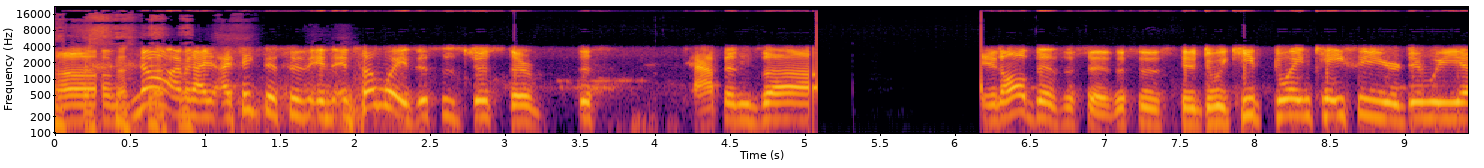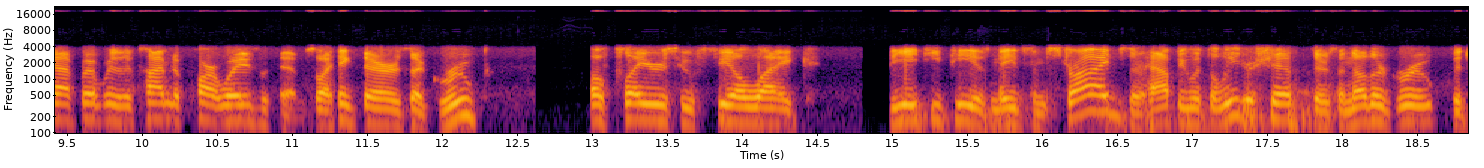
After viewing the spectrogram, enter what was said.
Um, no, I mean I, I think this is in, in some ways this is just there. This happens uh, in all businesses. This is do we keep Dwayne Casey or do we? Uh, was the time to part ways with him. So I think there's a group of players who feel like the ATP has made some strides. They're happy with the leadership. There's another group that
